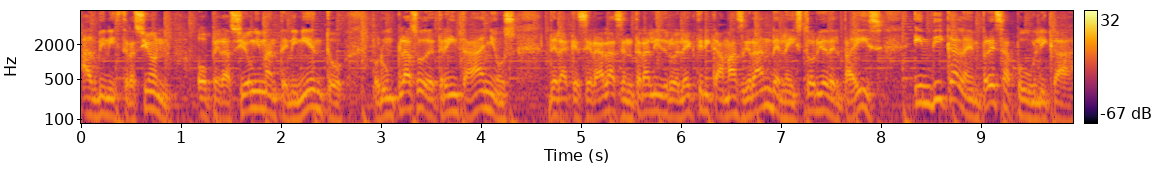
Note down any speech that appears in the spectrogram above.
administración, operación y mantenimiento por un plazo de 30 años, de la que será la central hidroeléctrica más grande en la historia del país, indica la empresa pública.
